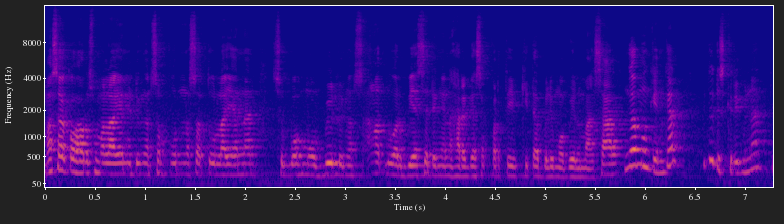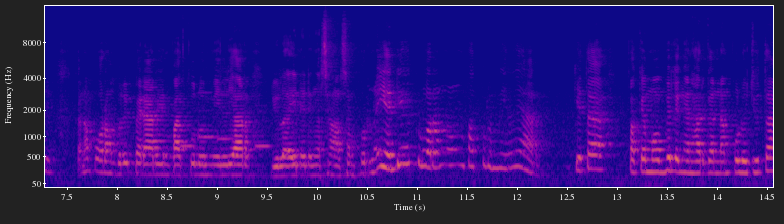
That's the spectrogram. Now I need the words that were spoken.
masa kau harus melayani dengan sempurna satu layanan sebuah mobil dengan sangat luar biasa dengan harga seperti kita beli mobil massal? Nggak mungkin kan? Itu diskriminatif. Kenapa orang beli Ferrari 40 miliar dilayani dengan sangat sempurna? Iya dia keluaran uang 40 miliar. Kita pakai mobil dengan harga 60 juta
